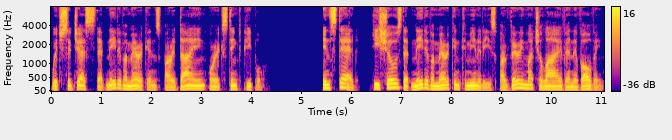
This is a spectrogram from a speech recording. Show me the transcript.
which suggests that Native Americans are a dying or extinct people. Instead, he shows that Native American communities are very much alive and evolving,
